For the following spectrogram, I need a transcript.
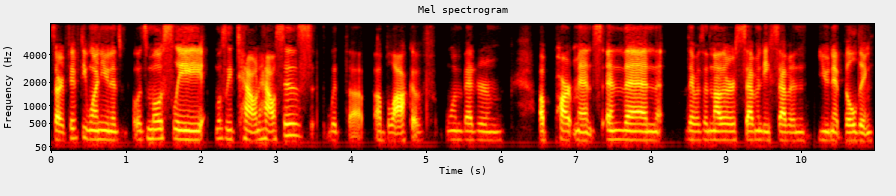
sorry, 51 units. It was mostly mostly townhouses with a, a block of one bedroom apartments, and then there was another 77 unit building.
